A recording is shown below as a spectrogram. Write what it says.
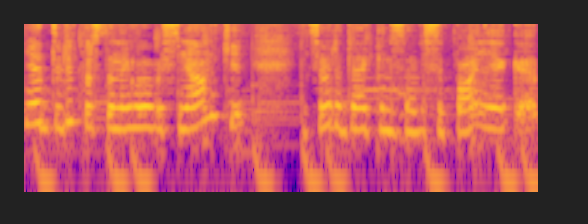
я дивлюсь просто на його веснянки, і це виглядає як не знаю, висипання, яке.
